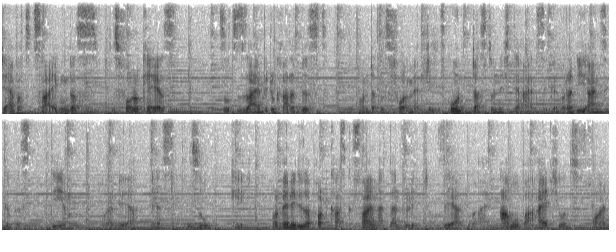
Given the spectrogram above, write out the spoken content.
dir einfach zu zeigen, dass es voll okay ist, so zu sein, wie du gerade bist und dass es voll menschlich ist und dass du nicht der Einzige oder die Einzige bist, dem oder der es so geht. Und wenn dir dieser Podcast gefallen hat, dann würde ich mich auch sehr über ein Abo bei iTunes freuen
